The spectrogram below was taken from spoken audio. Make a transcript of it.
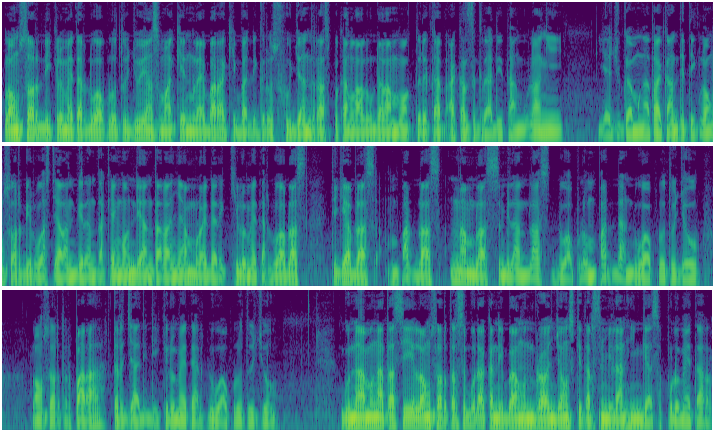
longsor di kilometer 27 yang semakin melebar akibat digerus hujan deras pekan lalu dalam waktu dekat akan segera ditanggulangi. Ia juga mengatakan titik longsor di ruas jalan Biren Takengon di antaranya mulai dari kilometer 12, 13, 14, 16, 19, 24, dan 27. Longsor terparah terjadi di kilometer 27. Guna mengatasi longsor tersebut akan dibangun bronjong sekitar 9 hingga 10 meter.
